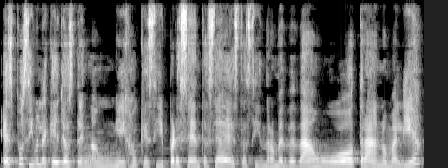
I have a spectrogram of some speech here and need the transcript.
¿Es posible que ellos tengan un hijo que sí presente, sea esta síndrome de Down u otra anomalía?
